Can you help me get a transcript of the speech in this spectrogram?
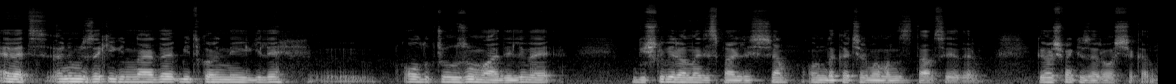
Evet, önümüzdeki günlerde Bitcoin ile ilgili e, oldukça uzun vadeli ve güçlü bir analiz paylaşacağım. Onu da kaçırmamanızı tavsiye ederim. Görüşmek üzere, hoşçakalın.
